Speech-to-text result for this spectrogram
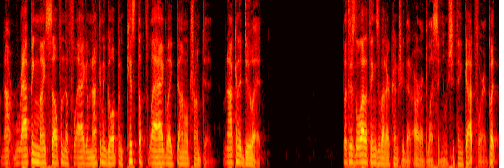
I'm not wrapping myself in the flag. I'm not going to go up and kiss the flag like Donald Trump did. I'm not going to do it. But there's a lot of things about our country that are a blessing, and we should thank God for it. But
